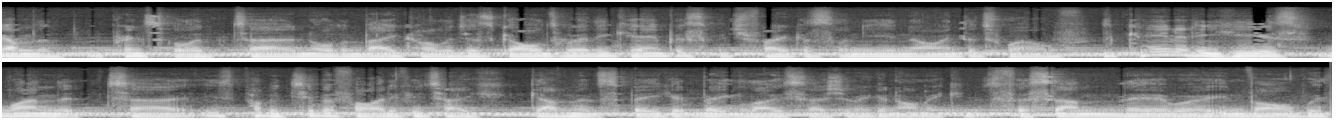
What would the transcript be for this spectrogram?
I'm the principal at uh, Northern Bay College's Goldsworthy campus, which focuses on year 9 to 12. The community here is one that uh, is probably typified if you take government speak at being low socioeconomic. For some, they were involved with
